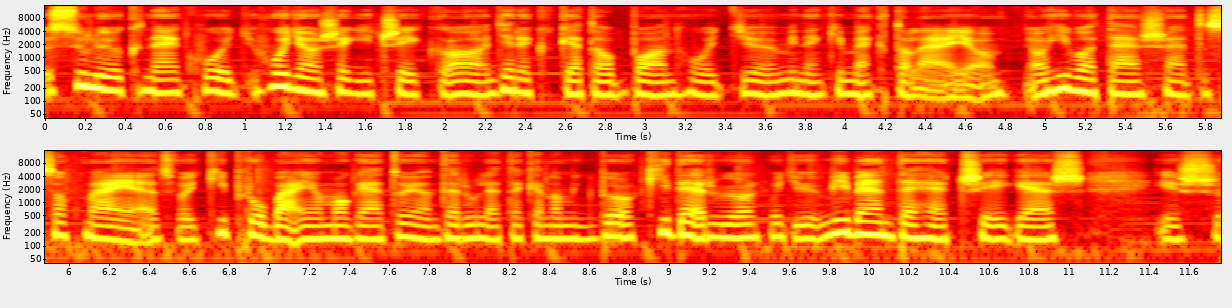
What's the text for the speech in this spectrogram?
szülőknek, hogy hogyan segítsék a gyereküket abban, hogy mindenki megtalálja a hivatását, a szakmáját, vagy kipróbálja magát olyan területeken, amikből kiderül, hogy ő miben tehetséges, és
